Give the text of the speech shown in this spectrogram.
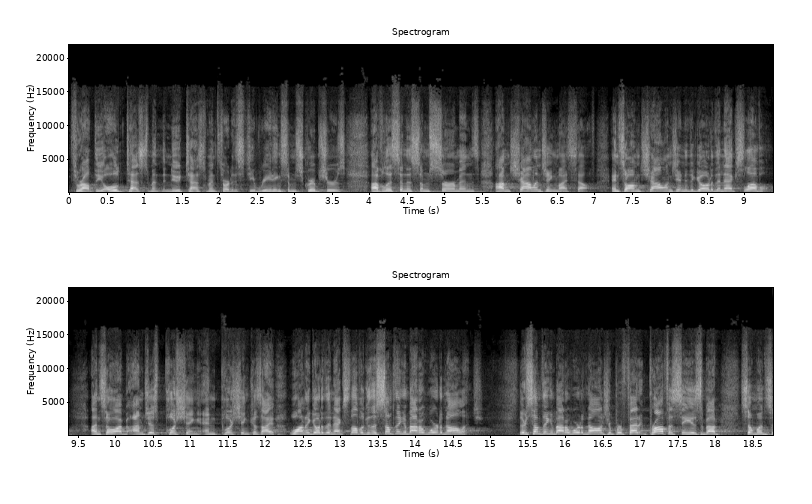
throughout the Old Testament, the New Testament, started reading some scriptures. I've listened to some sermons. I'm challenging myself. And so I'm challenging to go to the next level. And so I'm, just pushing and pushing because I want to go to the next level because there's something about a word of knowledge. There's something about a word of knowledge. A prophetic prophecy is about someone's,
